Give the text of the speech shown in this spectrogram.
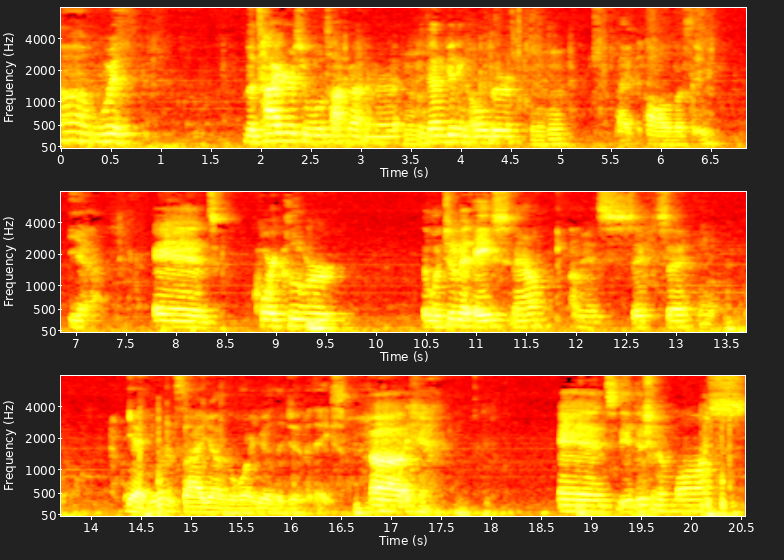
um, with the Tigers, who we'll talk about in a minute, Mhm. them getting older, hmm Like all of us do. yeah, and Corey Kluber, a legitimate ace now. I mean, it's safe to say. Yeah, you win the Cy Young Award. You're a legitimate ace. Uh, yeah. And the addition of Moss,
